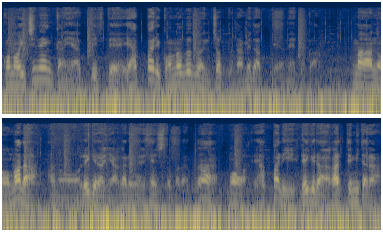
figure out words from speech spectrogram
この1年間やってきてやっぱりこの部分ちょっとダメだったよねとか、まあ、あのまだあのレギュラーに上がれない選手とかだったらもうやっぱりレギュラー上がってみたら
